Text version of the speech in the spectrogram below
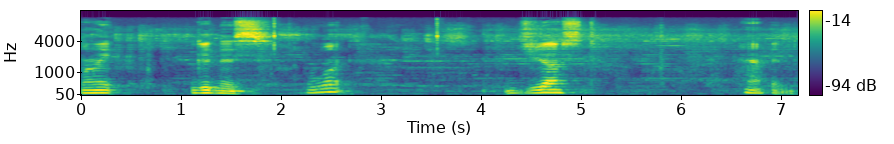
My goodness, what just happened?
